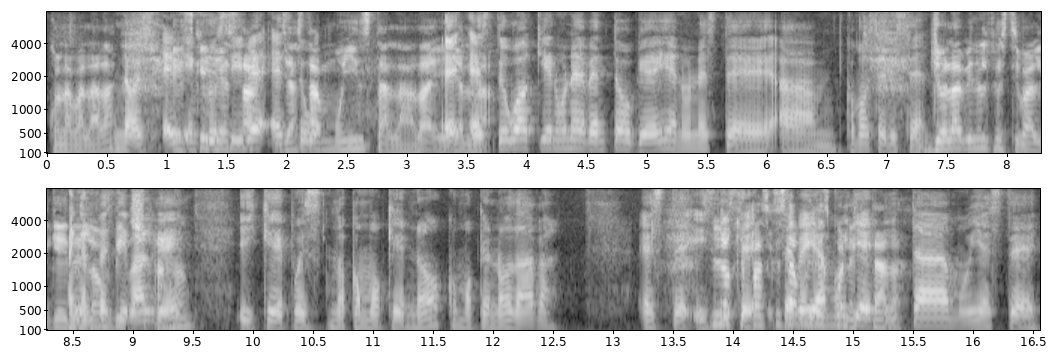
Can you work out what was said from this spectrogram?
con la balada. No, es- eh, que ya inclusive está, ya está muy instalada ella. Eh, la- estuvo aquí en un evento gay, en un este, am, ¿cómo se dice? Yo la vi en el Festival Gay en de el Long festival Beach. gay ajá. y que pues no, como que no, como que no daba. Este, y, Lo y que se, pasa es que se muy veía muy desconectada. llenita, muy este,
